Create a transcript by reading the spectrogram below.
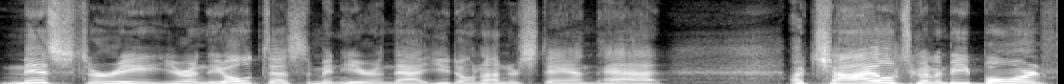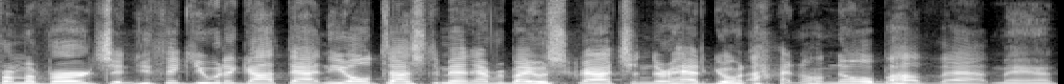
Mystery. You're in the Old Testament hearing that. You don't understand that. A child's going to be born from a virgin. You think you would have got that in the Old Testament? Everybody was scratching their head going, I don't know about that, man.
